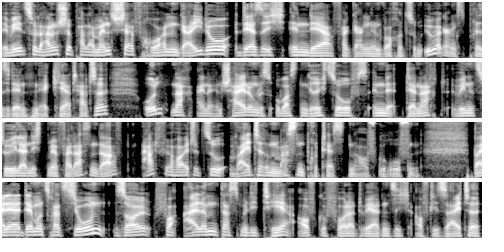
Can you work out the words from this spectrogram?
Der venezolanische Parlamentschef Juan Guaido, der sich in der vergangenen Woche zum Übergangspräsidenten erklärt hatte und nach einer Entscheidung des obersten Gerichtshofs in der Nacht Venezuela nicht mehr verlassen darf, hat für heute zu weiteren Massenprotesten aufgerufen. Bei der Demonstration soll vor allem das Militär aufgefordert werden, sich auf die Seite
